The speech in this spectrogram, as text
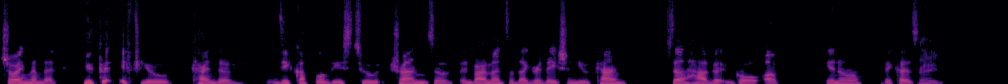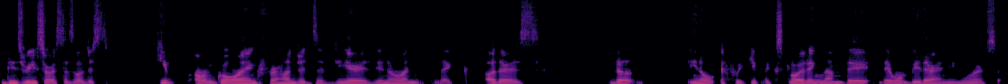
showing them that you could if you kind of decouple these two trends of environmental degradation you can still have it go up you know because Right. these resources will just keep on going for hundreds of years you know and like others the you know if we keep exploiting them they they won't be there anymore so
